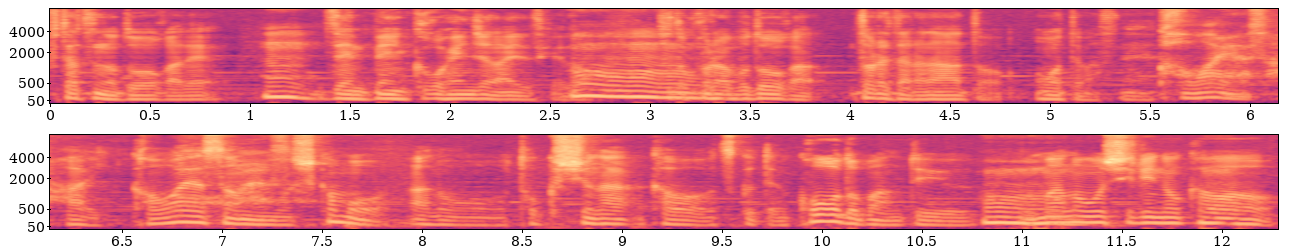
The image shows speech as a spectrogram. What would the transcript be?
2つの動画で前編後編じゃないですけど、うん、ちょっとコラボ動画撮れたらなと思ってますね。革屋さん。はい。革屋さんもしかもあの特殊な革を作ってるコードバンという馬のお尻の革を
